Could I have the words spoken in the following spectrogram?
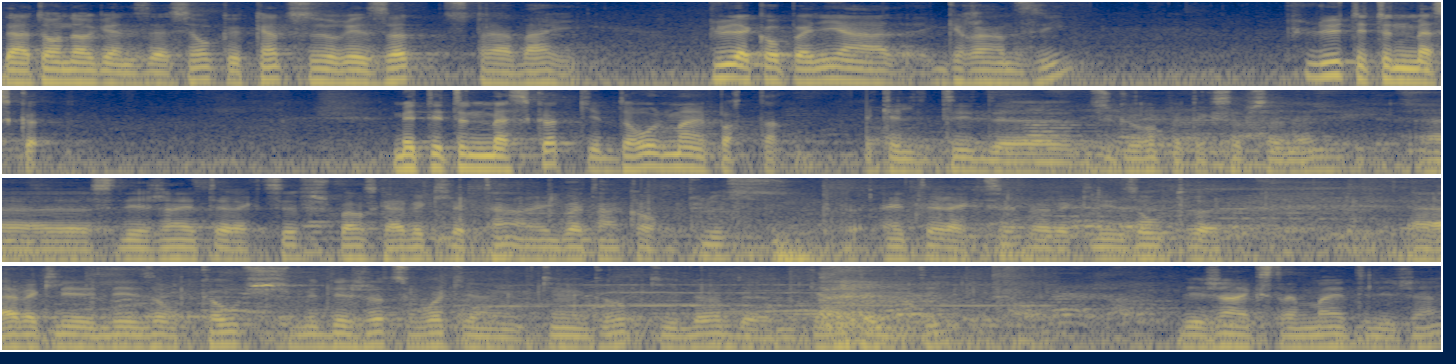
dans ton organisation, que quand tu réseautes, tu travailles. Plus la compagnie a grandi, plus tu es une mascotte mais tu es une mascotte qui est drôlement importante. La qualité du groupe est exceptionnelle. Euh, c'est des gens interactifs. Je pense qu'avec le temps, il va être encore plus euh, interactif avec les autres, euh, avec les, autres coachs. Mais déjà, tu vois qu'il y, a un groupe qui est là de grande qualité. Des gens extrêmement intelligents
